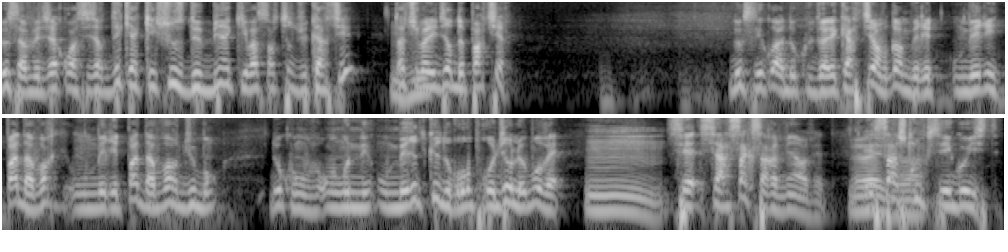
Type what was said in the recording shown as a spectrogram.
Donc ça veut dire quoi? C'est-à-dire dès qu'il y a quelque chose de bien qui va sortir du quartier, toi tu Mhm. vas lui dire de partir. Donc c'est quoi? Donc dans les quartiers, en vrai, on mérite, on mérite pas d'avoir, on mérite pas d'avoir du bon. Donc on, on, on mérite que de reproduire le mauvais. Hmm. C'est à ça que ça revient en fait. Ouais, Et ça, je trouve que c'est égoïste.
